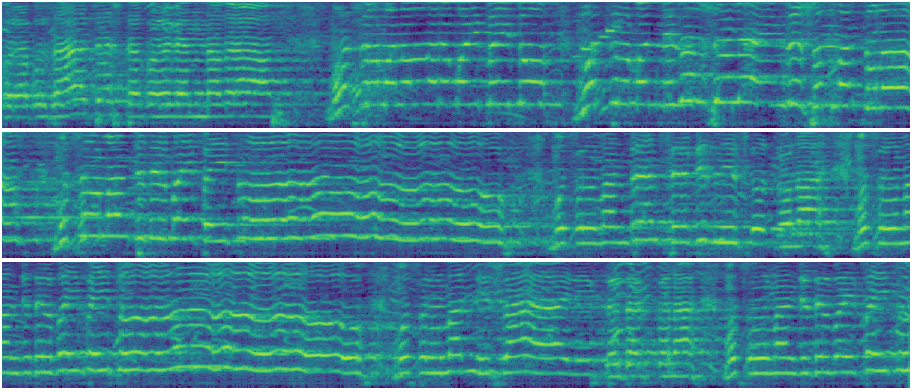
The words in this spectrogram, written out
করে বোঝার চেষ্টা করবেন দাদা মুসলমান আল্লাহর ভয় পাই তো মুসলমান নিজের শরীরে ইঞ্জেকশন মারতো না। মুসলমান যদি ভয় পাই তো মুসলমান ড্রাগসের বিজনেস করতো না। মুসলমান যদি ভয় পাইতো, মুসলমান নিশায় লিপ্ত থাকতো না। মুসলমান যদি ভয় পাইতো,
